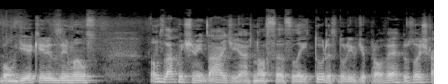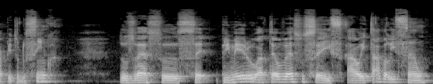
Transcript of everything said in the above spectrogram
Bom dia, queridos irmãos. Vamos dar continuidade às nossas leituras do livro de Provérbios, hoje, capítulo 5 dos versos 1 até o verso 6, a oitava lição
